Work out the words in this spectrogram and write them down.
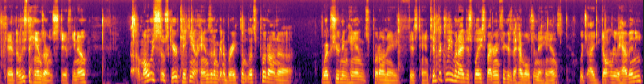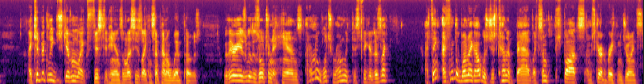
Okay, at least the hands aren't stiff, you know? I'm always so scared taking out hands that I'm going to break them. Let's put on a web shooting hand. Let's put on a fist hand. Typically, when I display Spider-Man figures that have alternate hands, which I don't really have any, I typically just give him like fisted hands unless he's like in some kind of web pose. But there he is with his alternate hands. I don't know what's wrong with this figure. There's like, I think I think the one I got was just kind of bad. Like some spots, I'm scared of breaking joints.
